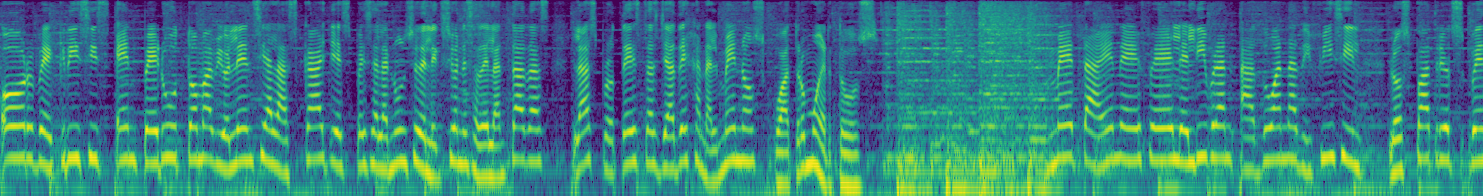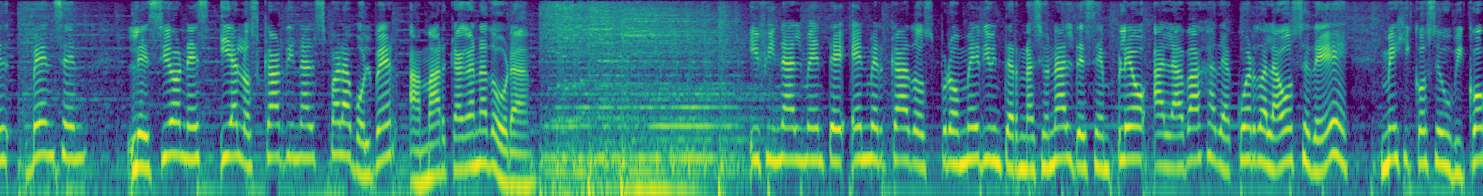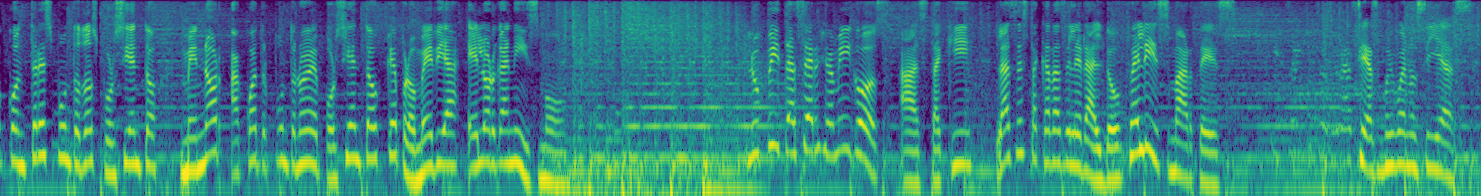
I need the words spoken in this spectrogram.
Orbe, crisis en Perú, toma violencia a las calles. Pese al anuncio de elecciones adelantadas, las protestas ya dejan al menos cuatro muertos. Meta, NFL libran aduana difícil. Los Patriots vencen lesiones y a los Cardinals para volver a marca ganadora. Y finalmente, en mercados promedio internacional, desempleo a la baja de acuerdo a la OCDE. México se ubicó con 3.2% menor a 4.9% que promedia el organismo. Lupita, Sergio, amigos, hasta aquí las destacadas del Heraldo. Feliz martes. Muchas gracias, muy buenos días.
